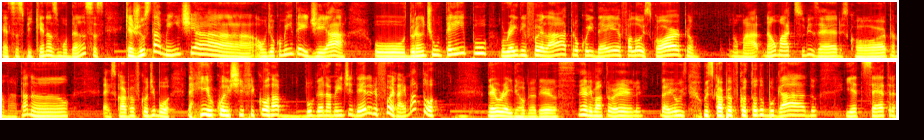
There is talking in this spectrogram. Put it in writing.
Essas pequenas mudanças que é justamente a. onde eu comentei, de ah, o, durante um tempo o Raiden foi lá, trocou ideia, falou, Scorpion, não mata, não mate Sub-Zero, Scorpion, não mata não. Aí Scorpion ficou de boa. Daí o Quan Chi ficou lá bugando a mente dele, ele foi lá e matou. Daí o Raiden, oh meu Deus, ele matou ele. Daí o, o Scorpion ficou todo bugado e etc.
